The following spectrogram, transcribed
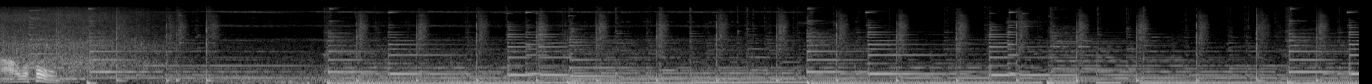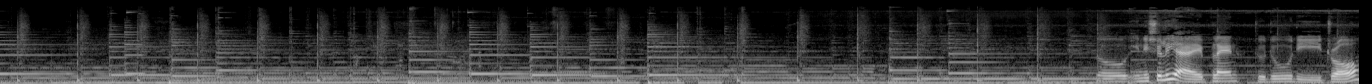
our home. Initially I planned to do the draw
